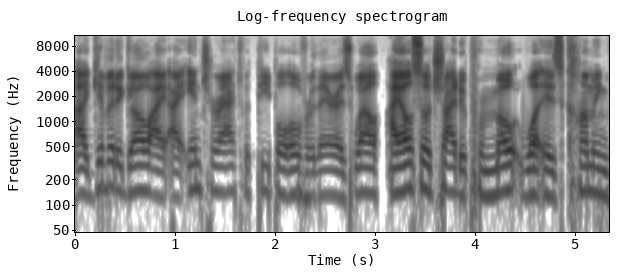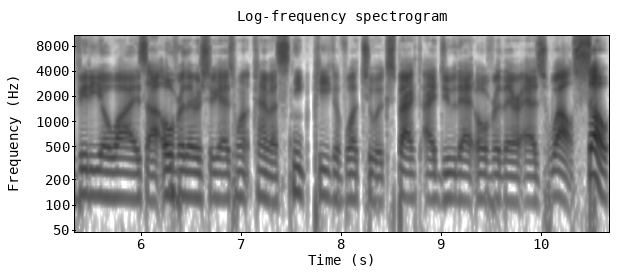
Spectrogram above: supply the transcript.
uh, give it a go. I, I, interact with people over there as well. I also try to promote what is coming video wise uh, over there, so you guys want kind of a sneak peek of what to expect. I do that over there as well. So, all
